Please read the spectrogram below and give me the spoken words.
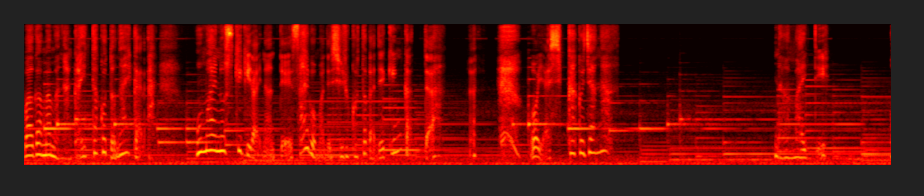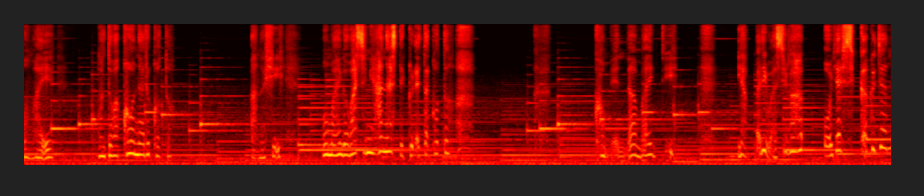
わがままなんか言ったことないから。お前の好き嫌いなんて最後まで知ることができんかった。親失格じゃな。なあマイティお前本当はこうなること。あの日お前がわしに話してくれたこと。ごめんなマイティやっぱりわしは親失格じゃな。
